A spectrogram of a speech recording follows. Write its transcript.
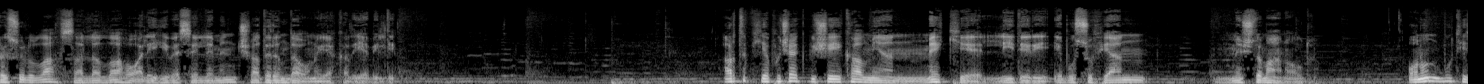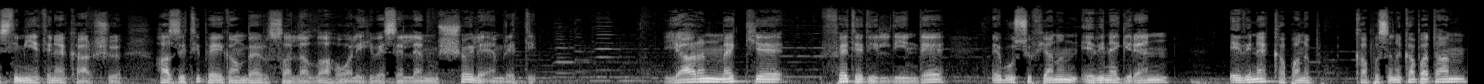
Resulullah sallallahu aleyhi ve sellemin çadırında onu yakalayabildi. Artık yapacak bir şey kalmayan Mekke lideri Ebu Sufyan Müslüman oldu. Onun bu teslimiyetine karşı Hazreti Peygamber sallallahu aleyhi ve sellem şöyle emretti. Yarın Mekke fethedildiğinde Ebu Süfyan'ın evine giren, evine kapanıp kapısını kapatan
